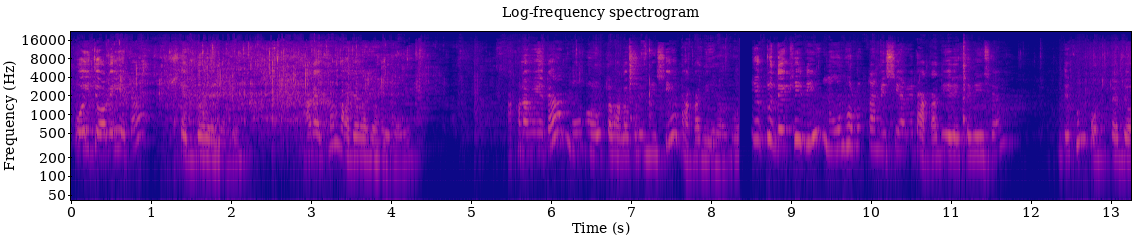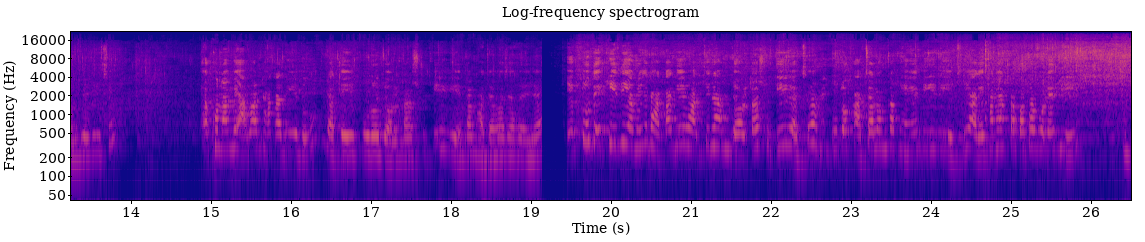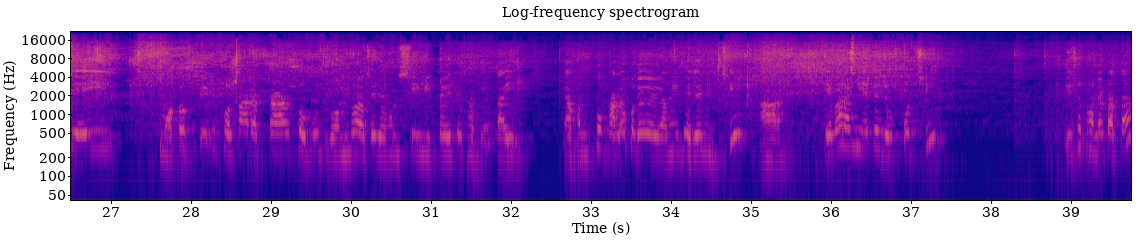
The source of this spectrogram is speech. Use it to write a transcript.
ওই জলেই এটা সেদ্ধ হয়ে যাবে। আর একদম ভাজা ভাজা হয়ে যাবে। এখন আমি এটা নুন, হলুদটা ভালো করে মিশিয়ে ঢাকা দিয়ে রাখব। একটু দেখিয়ে দিই, নুন, হলুদটা মিশিয়ে আমি ঢাকা দিয়ে রেখে দিয়েছিলাম। দেখুন, কতটা জল বেরিয়েছে। এখন আমি আবার ঢাকা দিয়ে দেবো, যাতে এই পুরো জলটা শুকিয়ে গিয়ে এটা ভাজা ভাজা হয়ে যায়। একটু দেখিয়ে দিই, আমি যে ঢাকা দিয়ে ভাবছিলাম জলটা শুকিয়ে গেছে, আমি দুটো কাঁচা লঙ্কা ভেঙে দিয়ে দিয়েছি। আর এখানে একটা কথা বলে দিই, যে এই মটরশুটির খোসার একটা সবুজ গন্ধ আছে যখন সিম ইত্যাদিতে থাকে, তাই এখন খুব ভালো করে আমি ভেজে নিচ্ছি। আর এবার আমি এতে যোগ করছি কিছু ধনে পাতা।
